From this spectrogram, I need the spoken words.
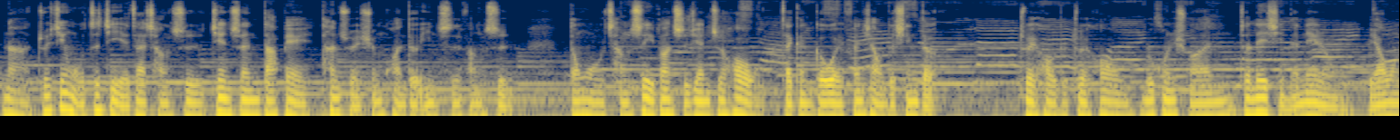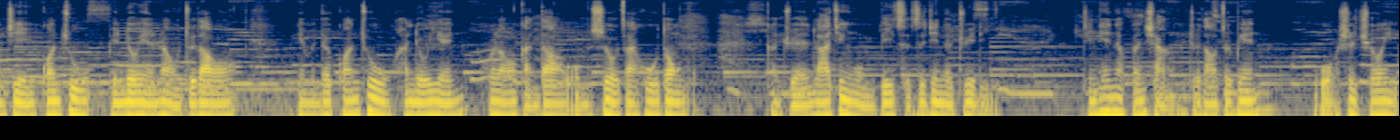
那最近我自己也在尝试健身搭配碳水循环的饮食方式。等我尝试一段时间之后，再跟各位分享我的心得。最后的最后，如果你喜欢这类型的内容，不要忘记关注并留言让我知道哦。你们的关注和留言会让我感到我们是有在互动的，感觉拉近我们彼此之间的距离。今天的分享就到这边，我是秋意，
